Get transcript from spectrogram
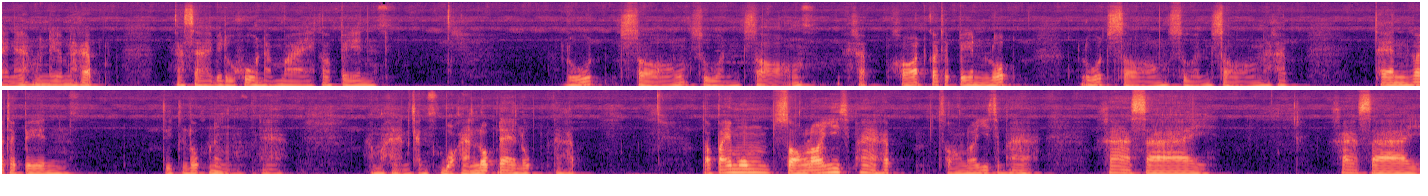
y นะเหมือนเดิมนะครับ ค่าไซน์ไปดูคู่นำ y ก็เป็นรูทสองส่วนสองนะครับคอสก็จะเป็นลบรูทสองส่วนสองนะครับแทนก็จะเป็นติดลบหนึ่งนะเอามาหารกันบวกหารลบได้ลบนะครับ ต่อไปมุม 225 ครับ 225 ค่าไซน์ค่าไซน์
